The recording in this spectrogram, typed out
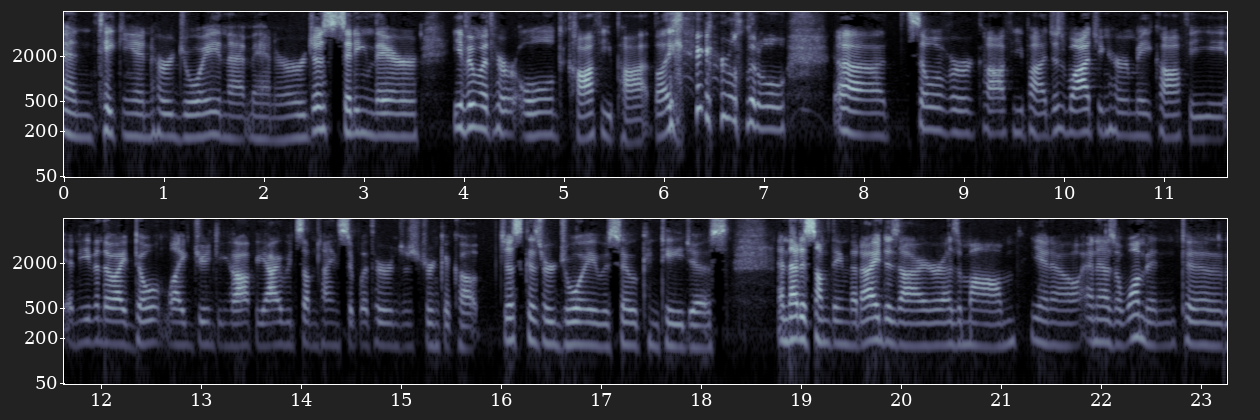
and taking in her joy in that manner or just sitting there even with her old coffee pot like her little uh silver coffee pot just watching her make coffee. And even though i don't like drinking coffee i would sometimes sit with her and just drink a cup just because her joy was so contagious. And that is something that i desire as a mom you know and as a woman to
